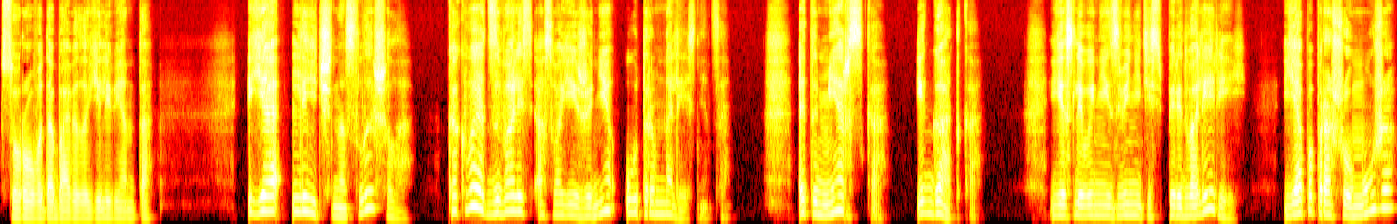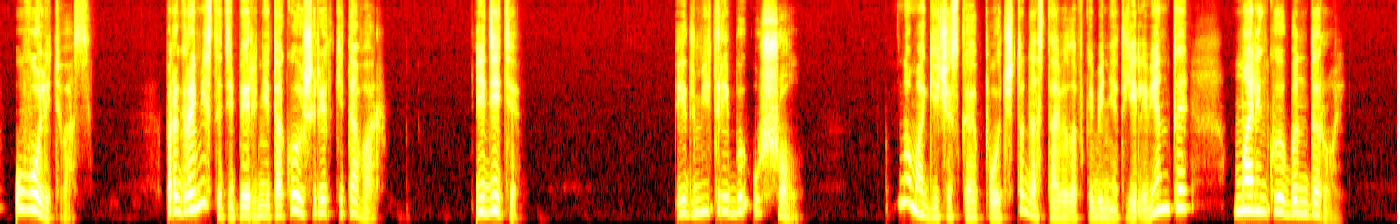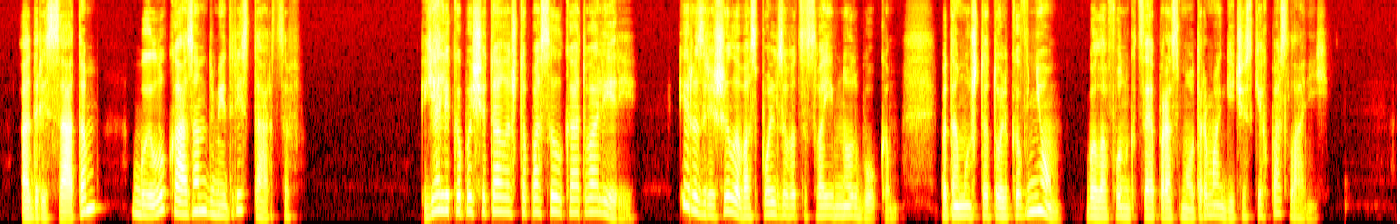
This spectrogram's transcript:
сурово добавила Елевента. Я лично слышала, как вы отзывались о своей жене утром на лестнице. Это мерзко и гадко. Если вы не извинитесь перед Валерией, я попрошу мужа уволить вас. Программисты теперь не такой уж редкий товар. Идите. И Дмитрий бы ушел. Но магическая почта доставила в кабинет Елевенты маленькую бандероль. Адресатом был указан Дмитрий Старцев. Ялика посчитала, что посылка от Валерии, и разрешила воспользоваться своим ноутбуком, потому что только в нем была функция просмотра магических посланий.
